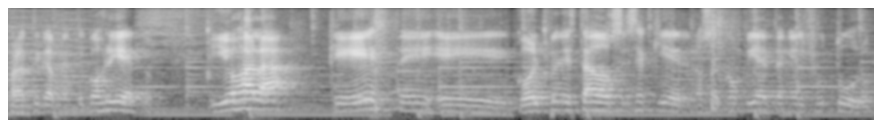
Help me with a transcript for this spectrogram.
prácticamente corriendo y ojalá que este eh, golpe de Estado, si se quiere, no se convierta en el futuro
